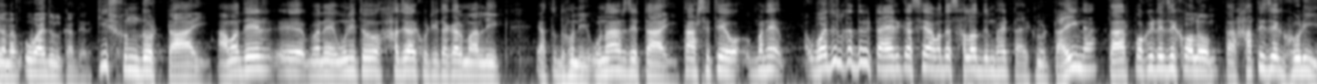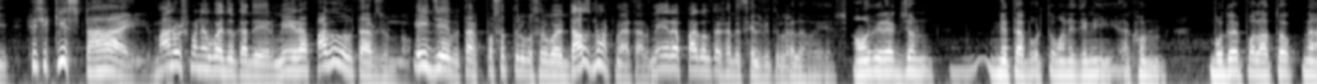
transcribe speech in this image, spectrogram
জনাব ওবায়দুল কাদের, কি সুন্দর টাই। আমাদের মানে উনি তো হাজার কোটি টাকার মালিক, এত ধনী ওনার যে টাই, তার সাথে মানে ওবায়দুল কাদের টাইয়ের কাছে আমাদের সালাউদ্দিন ভাই টাই, কোনো টাই না। তার পকেটে যে কলম, তার হাতে যে ঘড়ি, সে কি স্টাইল। মানুষ মানে ওবায়দুল কাদের, মেয়েরা পাগল তার জন্য। এই যে তার পঁচাত্তর বছর বয়স ডাজ নট ম্যাটার মেয়েরা পাগল তার সাথে সেলফি তোলা। হয়েছে আমাদের একজন নেতা বর্তমানে যিনি এখন বোধহয় পলাতক না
